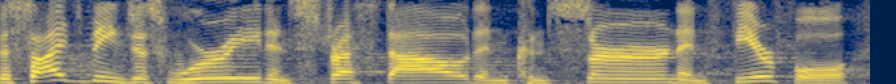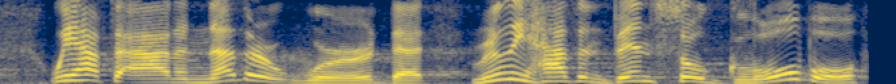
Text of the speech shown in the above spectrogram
besides being just worried and stressed out and concerned and fearful, we have to add another word that really hasn't been so global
